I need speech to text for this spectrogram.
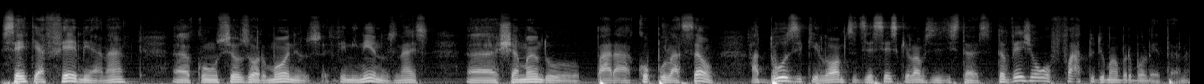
sente a fêmea né? Uh, com os seus hormônios femininos, né? Uh, chamando para a copulação a 12 quilômetros, 16 quilômetros de distância. Então veja o olfato de uma borboleta. Né?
